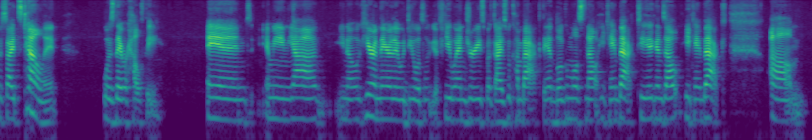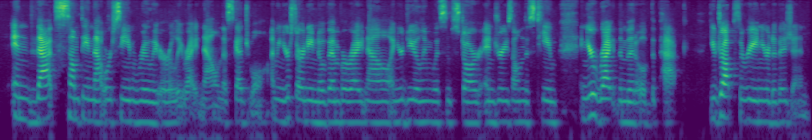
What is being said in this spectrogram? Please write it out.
besides talent, was they were healthy. And I mean, yeah, you know, here and there they would deal with a few injuries, but guys would come back. They had Logan Wilson out, he came back. Tee Higgins out, he came back. Um, and that's something that we're seeing really early right now in the schedule. I mean, you're starting November right now and you're dealing with some star injuries on this team, and you're right in the middle of the pack. You drop three in your division.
